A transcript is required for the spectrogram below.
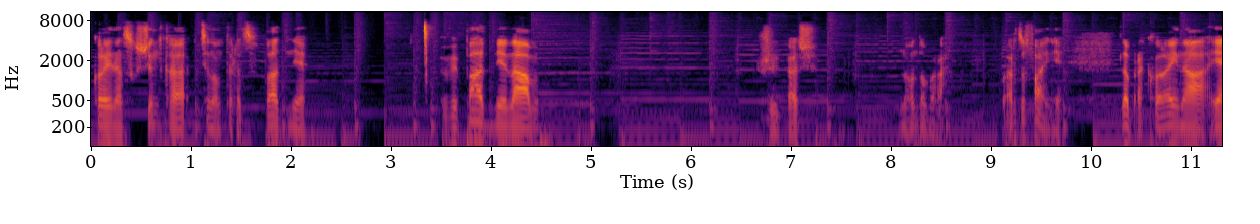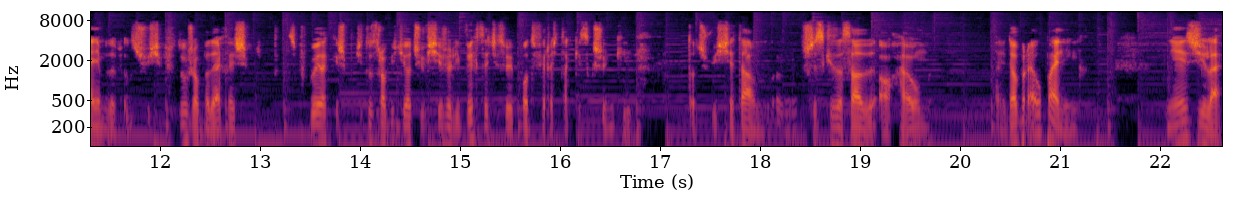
kolejna skrzynka i co nam teraz wypadnie? Wypadnie nam żygacz. No dobra, bardzo fajnie. Dobra, kolejna, ja nie będę oczywiście przedłużał, będę jak najszybciej spróbuję takie szybciej to zrobić i oczywiście jeżeli wy chcecie sobie potwierać takie skrzynki, to oczywiście tam wszystkie zasady, o hełm, no i dobry opening, nie jest źle.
